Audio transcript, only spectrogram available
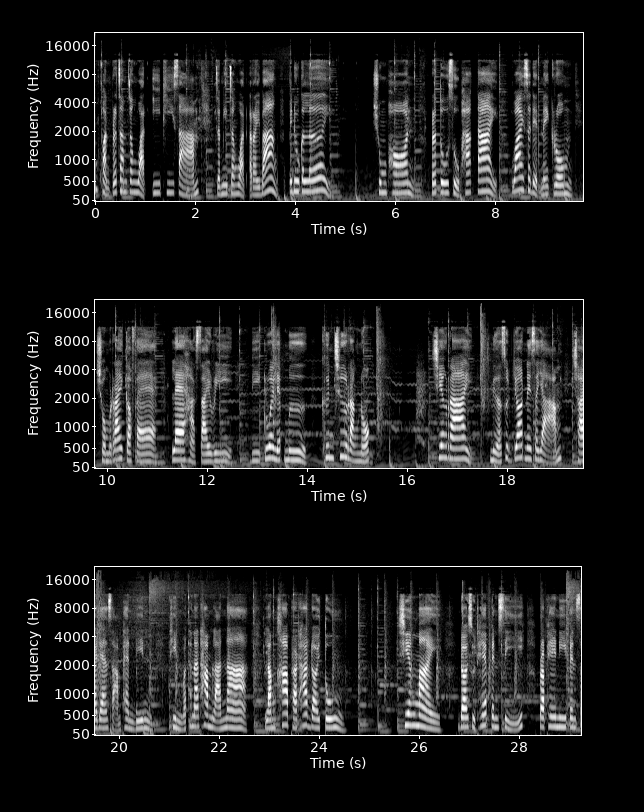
ำขวัญประจำจังหวัด EP 3 จะมีจังหวัดอะไรบ้าง ไปดูกันเลย ชุมพร ประตูสู่ภาคใต้ ไหว้เสด็จในกรม ชมไร่กาแฟ แลหาดทรายรี ดีกล้วยเล็บมือ ขึ้นชื่อรังนก เชียงราย เหนือสุดยอดในสยาม ชายแดนสามแผ่นดิน ถิ่นวัฒนธรรมล้านนา ล้ำค่าพระธาตุดอยตุง เชียงใหม่ดอยสุเทพเป็นสี ประเพณีเป็นส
